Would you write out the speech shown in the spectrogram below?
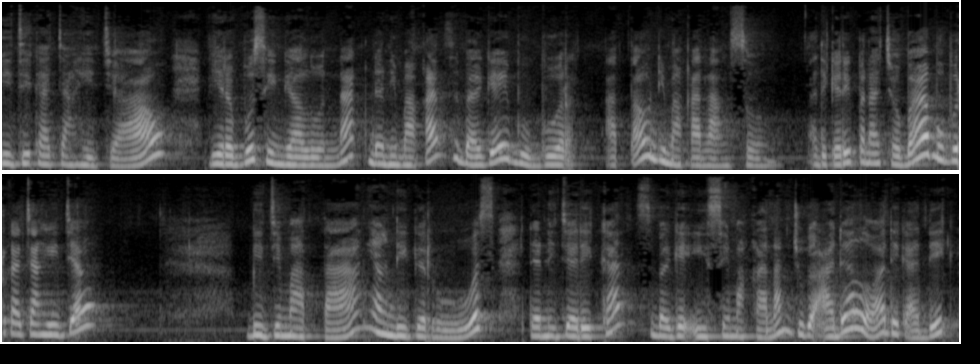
Biji kacang hijau direbus hingga lunak dan dimakan sebagai bubur atau dimakan langsung. Adik-adik pernah coba bubur kacang hijau? Biji matang yang digerus dan dijadikan sebagai isi makanan juga ada loh adik-adik.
